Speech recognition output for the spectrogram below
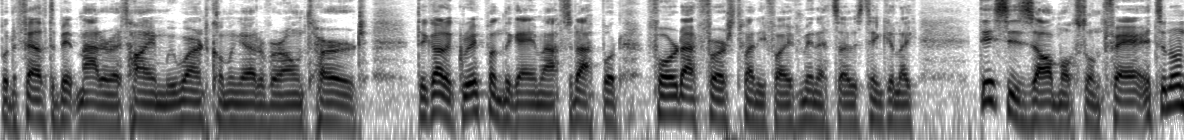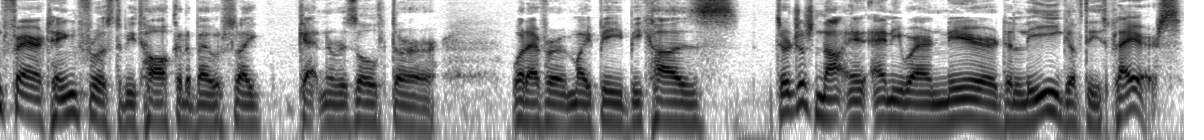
but it felt a bit matter of time. We weren't coming out of our own third. They got a grip on the game after that, but for that first twenty five minutes, I was thinking like, this is almost unfair. It's an unfair thing for us to be talking about like getting a result or whatever it might be because they're just not anywhere near the league of these players.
